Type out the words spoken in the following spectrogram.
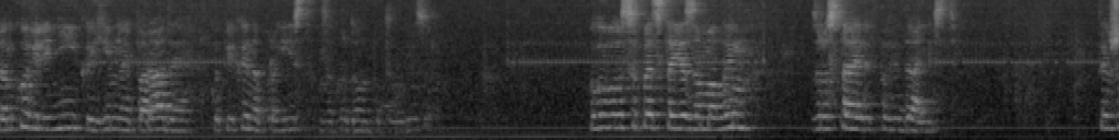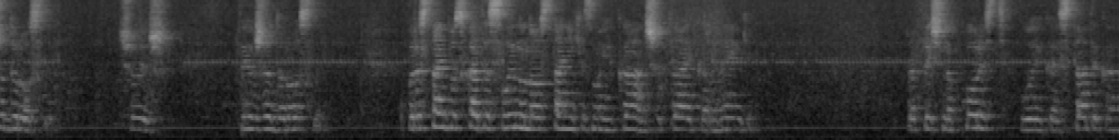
ранкові лінійки, гімної паради, копійки на проїзд за кордон по телевізору. Коли велосипед стає замалим, зростає відповідальність. Ти вже дорослий. Чуєш? Ти вже дорослий. Перестань пускати слину на останніх із могікан, читай, Карнегі. Практична користь, логіка і статика.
